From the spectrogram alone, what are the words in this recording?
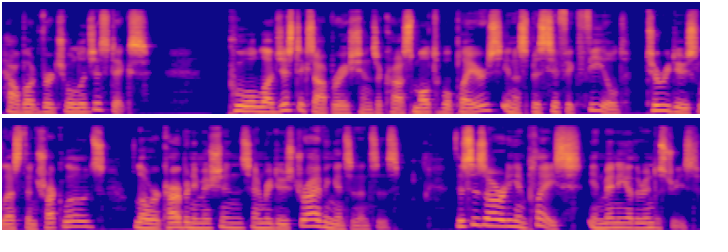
How about virtual logistics? Pool logistics operations across multiple players in a specific field to reduce less than truckloads, lower carbon emissions, and reduce driving incidences. This is already in place in many other industries.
